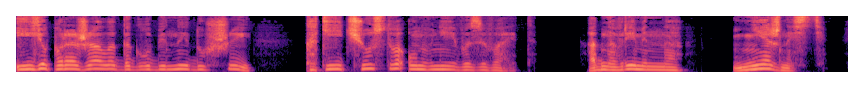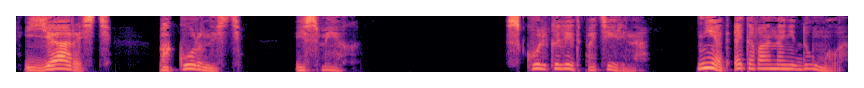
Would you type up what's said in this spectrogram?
И ее поражало до глубины души, какие чувства он в ней вызывает. Одновременно нежность, ярость, покорность и смех. Сколько лет потеряно? Нет, этого она не думала,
